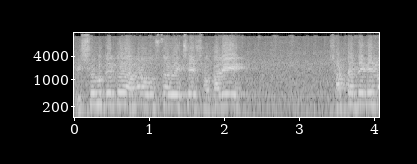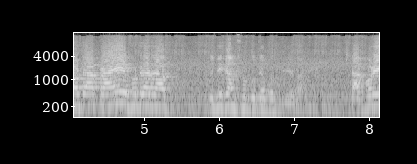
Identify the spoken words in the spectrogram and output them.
গ্রীষ্মমুখে তো এমন অবস্থা হয়েছে, সকালে সাতটা থেকে নটা প্রায় ভোটাররা অধিকাংশ বুথে ভোট দিতে পারে তারপরে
